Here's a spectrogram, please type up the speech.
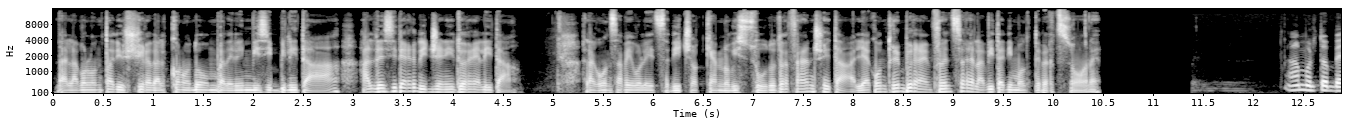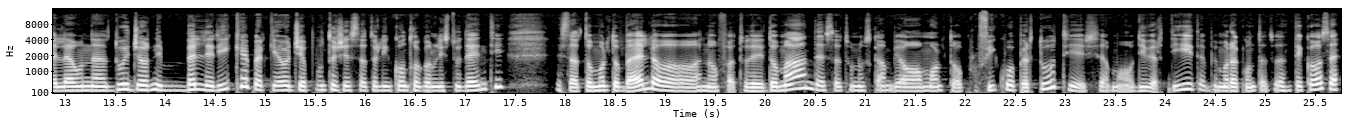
dalla volontà di uscire dal cono d'ombra dell'invisibilità al desiderio di genitorialità. La consapevolezza di ciò che hanno vissuto tra Francia e Italia contribuirà a influenzare la vita di molte persone. Ah, molto bella, un, due giorni belle ricche perché oggi appunto c'è stato l'incontro con gli studenti, è stato molto bello, hanno fatto delle domande, è stato uno scambio molto proficuo per tutti, ci siamo divertiti, abbiamo raccontato tante cose.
